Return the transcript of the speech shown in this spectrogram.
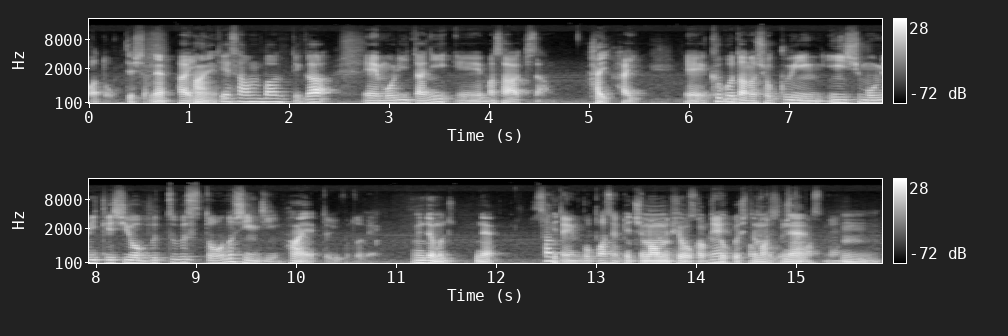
破と。でしたね。はい。はい。で、3番手が、えー森谷、えー正明さん。はい。はい。えー久保田の職員、飲酒もみ消しをぶっ潰す党の新人はい。ということで、でもね、3.5% 1万票獲得してますね獲得してますねうん。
